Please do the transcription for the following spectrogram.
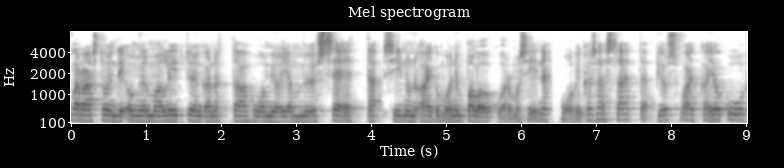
varastointiongelmaan liittyen kannattaa huomioida myös se, että siinä on aikamoinen palokuorma siinä muovikasassa, että jos vaikka joku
